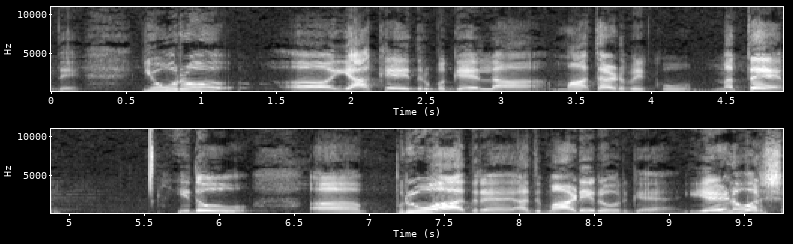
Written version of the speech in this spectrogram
ಇದೆ. ಇವರು ಯಾಕೆ ಇದ್ರ ಬಗ್ಗೆ ಎಲ್ಲ ಮಾತಾಡಬೇಕು? ಮತ್ತು ಇದು ಪ್ರೂವ್ ಆದರೆ, ಅದು ಮಾಡಿರೋರಿಗೆ, ಏಳು ವರ್ಷ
